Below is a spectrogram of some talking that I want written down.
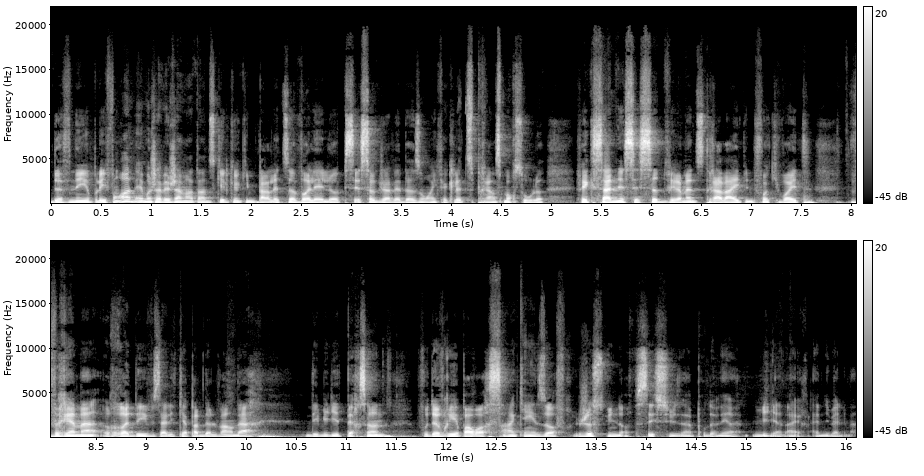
de venir. Puis ils font Ah, ben moi, j'avais jamais entendu quelqu'un qui me parlait de ce volet-là, puis c'est ça que j'avais besoin. Fait que là, tu prends ce morceau-là. Fait que ça nécessite vraiment du travail. Puis une fois qu'il va être vraiment rodé, vous allez être capable de le vendre à des milliers de personnes, vous ne devriez pas avoir 115 offres. Juste une offre, c'est suffisant pour devenir millionnaire annuellement.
